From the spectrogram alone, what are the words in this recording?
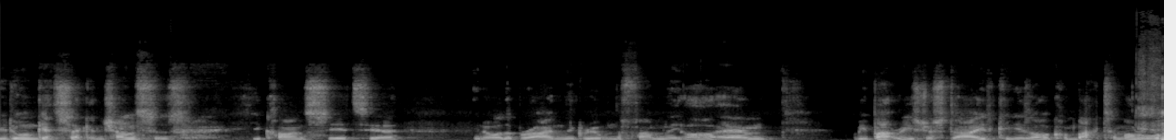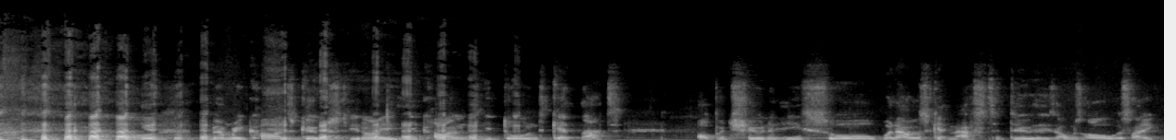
you don't get second chances. You can't say to, you know, the bride and the groom and the family, oh, um, my battery's just died. Can you all come back tomorrow? or the memory card's ghost. You know, you, you can't, you don't get that opportunity. So when I was getting asked to do these, I was always like,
